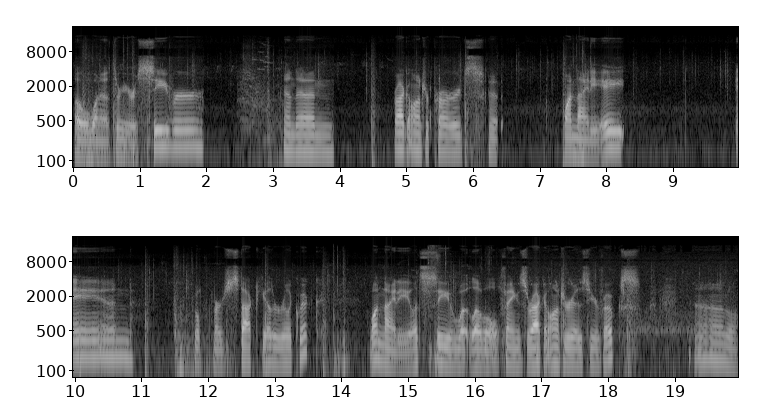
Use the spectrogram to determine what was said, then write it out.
level 103 receiver, and then rocket launcher parts. uh, 198, and we'll merge the stock together really quick. 190. Let's see what level Fang's rocket launcher is here, folks. Um,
